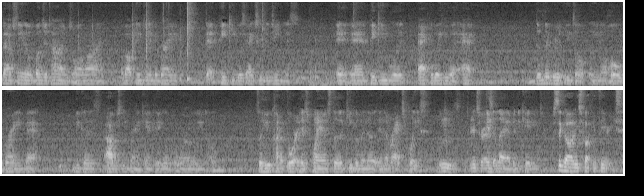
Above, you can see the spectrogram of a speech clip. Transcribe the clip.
that I've seen a bunch of times online about Pinky and the Brain that Pinky was actually the genius, and, and Pinky would act the way he would act deliberately to you know hold Brain back because obviously Brain can't take over the world, you know. So he would kind of thwart his plans to keep him in the in the rat's place, which Mm, is in the lab in the cage. Sick of all these fucking theories.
